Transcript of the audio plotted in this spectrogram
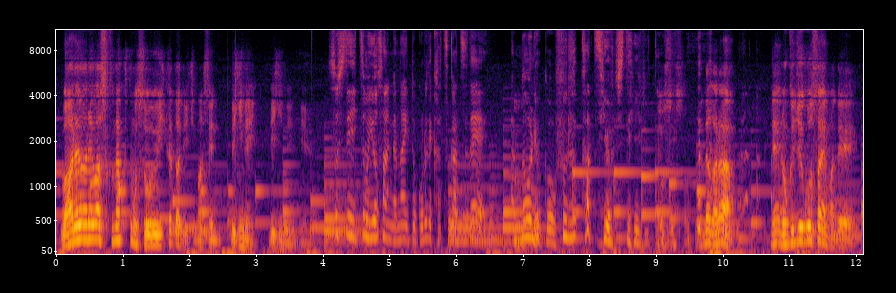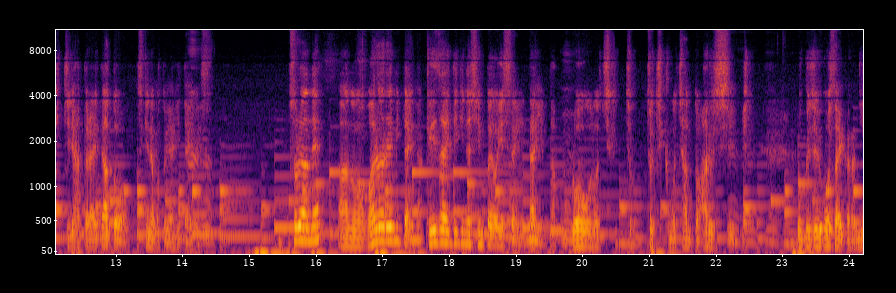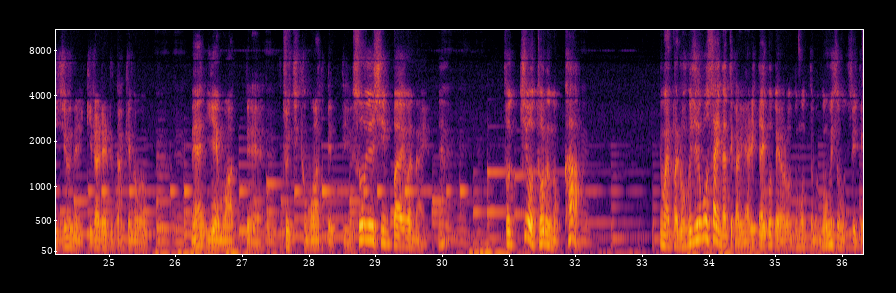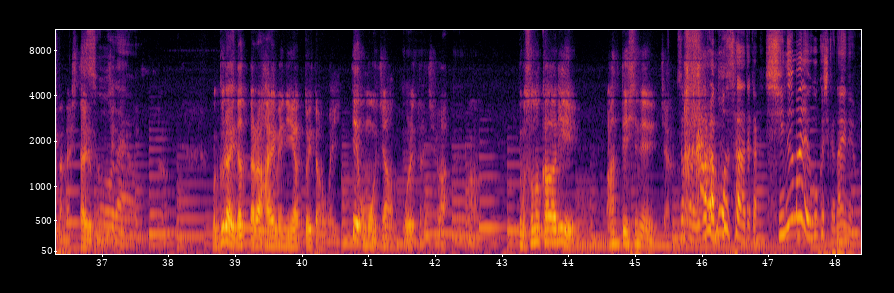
我々は少なくともそういう生き方はできませんできないできないんでそしていつも予算がないところでカツカツでうん。能力をフル活用しているとそうそうそう。だから、ね、65歳まできっちり働いてあと好きなことをやりたいです、それはねあの我々みたいな経済的な心配は一切ないよ。多分、うん。老後の貯蓄もちゃんとあるし、うんうん65歳から20年生きられるだけの、うんうんうん。ね、家もあってうん。貯蓄もあってっていうそういう心配はないよね、うんうんそっちを取るのかう、ん。でもやっぱり65歳になってからやりたいことやろうと思っても脳みそもついていかないし体力もついていかないぐらいだったら早めにやっといた方がいいって思うじゃん、うん。俺たちは、うん。うん。でもその代わり安定してねえじゃん。だからもうさだから死ぬまで動くしかないのよ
